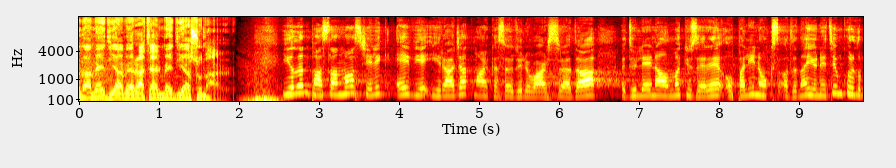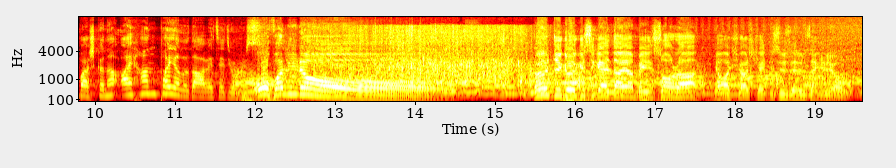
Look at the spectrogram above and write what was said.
Luna Medya ve Ratel Medya sunar. Yılın paslanmaz çelik ev ve ihracat markası ödülü var sırada. Ödüllerini almak üzere Opalinox adına yönetim kurulu başkanı Ayhan Payalı davet ediyoruz. Opalino. Önce gölgesi geldi Ayhan Bey'in sonra yavaş yavaş kendisi üzerimize geliyor.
